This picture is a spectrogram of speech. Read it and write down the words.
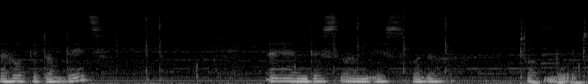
I hope it updates. And this one is for the top board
